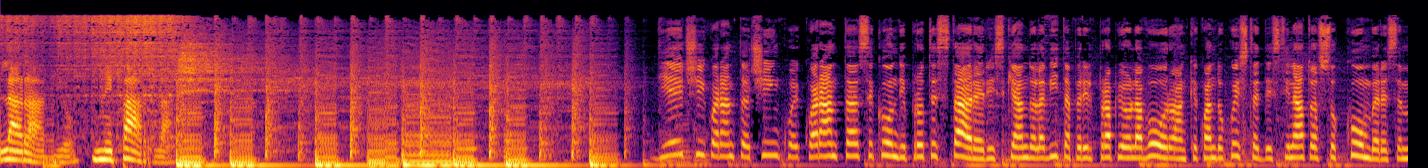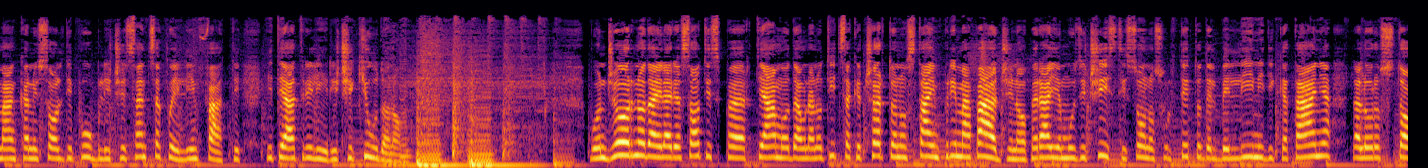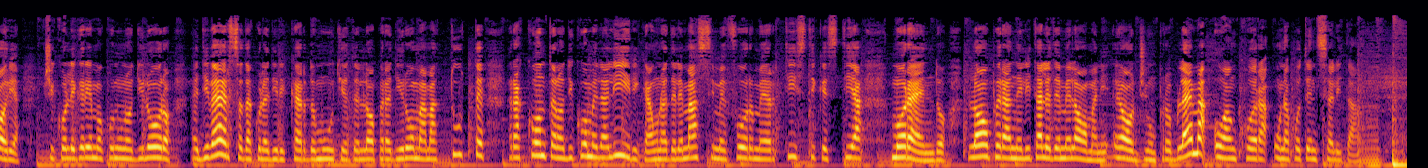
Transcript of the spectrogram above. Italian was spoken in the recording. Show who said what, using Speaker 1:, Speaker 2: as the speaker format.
Speaker 1: La radio ne parla.
Speaker 2: 10, 45, 40 secondi protestare rischiando la vita per il proprio lavoro anche quando questo è destinato a soccombere se mancano i soldi pubblici. Senza quelli infatti i teatri lirici chiudono. Buongiorno da Ilaria Sotis, partiamo da una notizia che certo non sta in prima pagina. Operai e musicisti sono sul tetto del Bellini di Catania, la loro storia. Ci collegheremo con uno di loro, è diversa da quella di Riccardo Muti e dell'Opera di Roma, ma tutte raccontano di come la lirica, una delle massime forme artistiche, stia morendo. L'opera nell'Italia dei melomani è oggi un problema o ancora una potenzialità?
